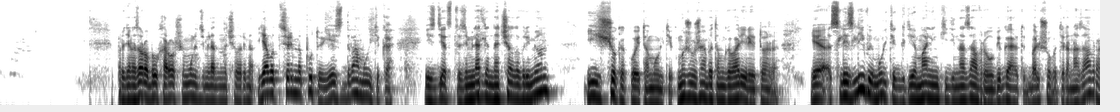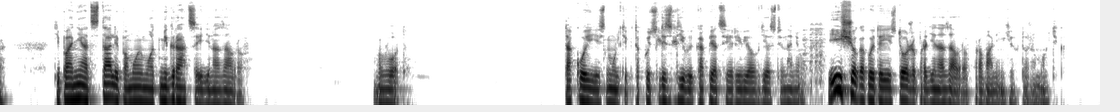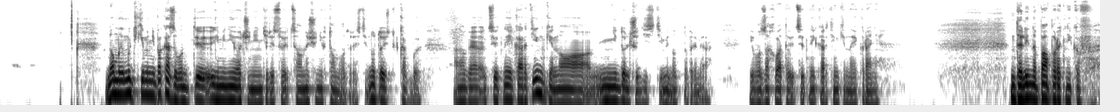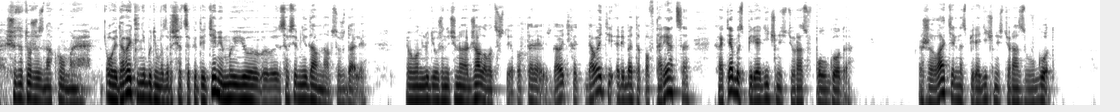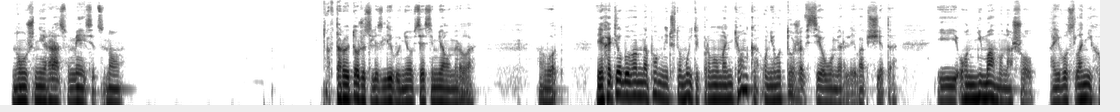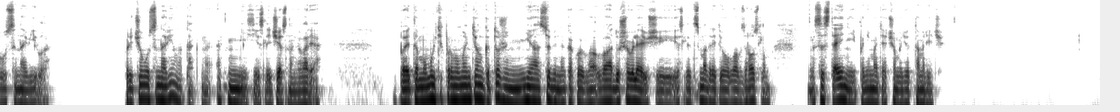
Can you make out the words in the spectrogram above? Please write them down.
Про динозавра был хороший мульт «Земля для начала времен». Я вот все время путаю. Есть два мультика из детства. «Земля для начала времен» и еще какой-то мультик. Мы же уже об этом говорили тоже. Я, слезливый мультик, где маленькие динозавры убегают от большого тиранозавра. Типа они отстали, по-моему, от миграции динозавров. Вот. Такой есть мультик, такой слезливый, капец, я ревел в детстве на нем. И еще какой-то есть тоже про динозавров, про маленьких тоже мультик. Но мои мультики ему не показывают, он э, ими не очень интересуется, он еще не в том возрасте. Ну, то есть, как бы, оно, цветные картинки, но не дольше 10 минут, например. Его захватывают цветные картинки на экране. Долина папоротников. Что-то тоже знакомое. Ой, давайте не будем возвращаться к этой теме. Мы ее э, совсем недавно обсуждали. Вон люди уже начинают жаловаться, что я повторяюсь. Давайте, давайте, ребята, повторяться хотя бы с периодичностью раз в полгода. Желательно с периодичностью раз в год. Ну уж не раз в месяц, но... Второй тоже слезливый, у него вся семья умерла. Вот. Я хотел бы вам напомнить, что мультик про мамонтенка, у него тоже все умерли вообще-то. И он не маму нашел, а его слониха усыновила. Причем усыновила так, отнимись, если честно говоря. Поэтому мультик про мамонтенка тоже не особенно какой воодушевляющий, если смотреть его во взрослом состоянии и понимать, о чем идет там речь.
